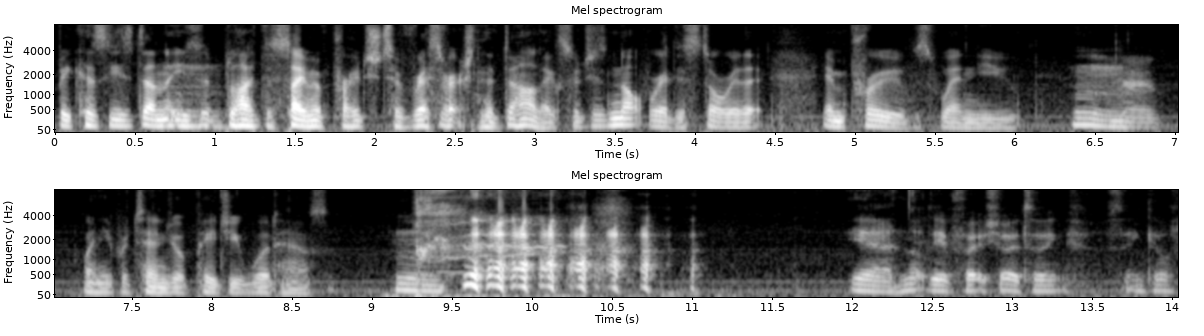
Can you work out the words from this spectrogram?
because he's done he's Hmm. applied the same approach to Resurrection of the Daleks, which is not really a story that improves when you Hmm. No. when you pretend you're PG Wodehouse. Hmm. yeah, not the approach I think think of.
